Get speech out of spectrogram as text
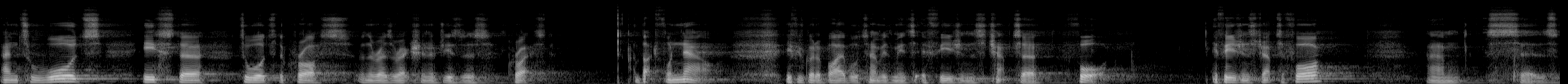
and towards Easter towards the cross and the resurrection of Jesus Christ. But for now, if you've got a Bible, turn with me to Ephesians chapter 4. Ephesians chapter 4 um, says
